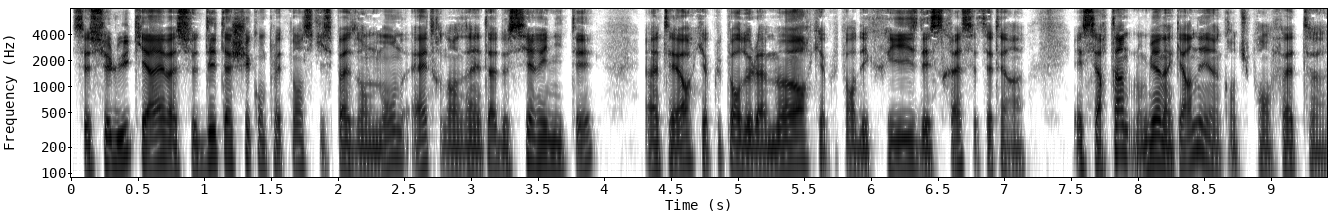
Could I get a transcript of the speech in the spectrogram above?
c'est celui qui arrive à se détacher complètement de ce qui se passe dans le monde, être dans un état de sérénité intérieure, qui a plus peur de la mort, qui a plus peur des crises, des stress, etc. Et certains l'ont bien incarné. Hein, quand tu prends en fait euh,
